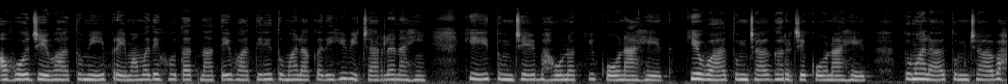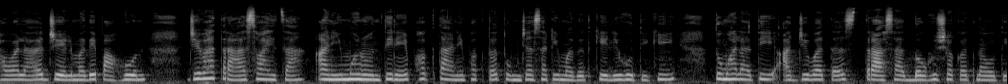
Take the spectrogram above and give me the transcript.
अहो जेव्हा तुम्ही प्रेमामध्ये होतात ना तेव्हा तिने तुम्हाला कधीही विचारलं नाही की तुमचे भाऊ नक्की कोण आहेत किंवा तुमच्या घरचे कोण आहेत. तुम्हाला तुमच्या भावाला जेलमध्ये पाहून जेव्हा त्रास व्हायचा आणि म्हणून तिने फक्त आणि फक्त तुमच्यासाठी मदत केली होती की तुम्हाला ती अजिबातच त्रासात बघू शकत नव्हती.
